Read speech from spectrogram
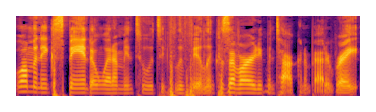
well, I'm going to expand on what I'm intuitively feeling because I've already been talking about it, right?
